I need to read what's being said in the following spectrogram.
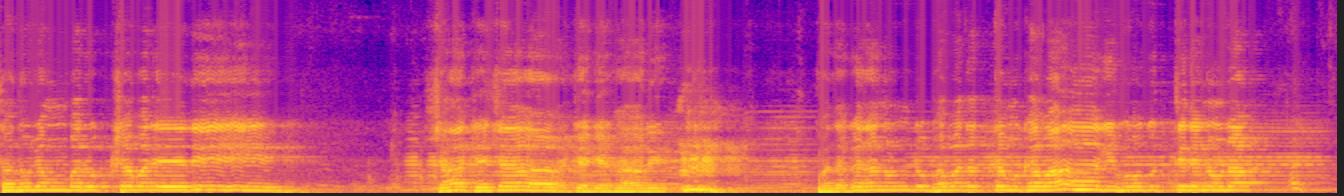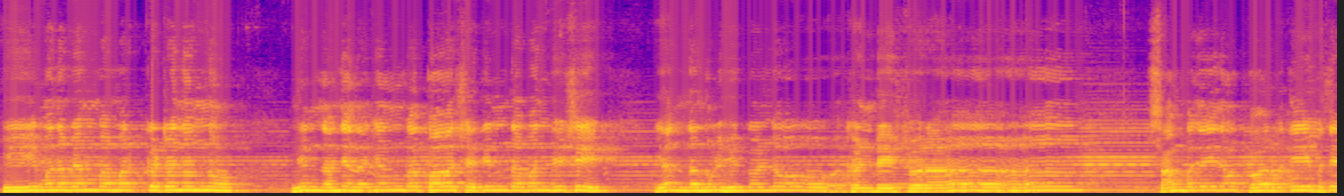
ತನುವೆಂಬ ವೃಕ್ಷವರೇರಿ ಶಾಖೆ ಶಾಖೆಗೆ ಹಾರಿ. ನುಂಡು ಭವದತ್ತ ಮುಖವಾಗಿ ಹೋಗುತ್ತಿದೆ ನೋಡ. ಈ ಮನವೆಂಬ ಮರ್ಕಟನನ್ನು ನಿನ್ನ ನೆನಗೆಂಬ ಪಾಶದಿಂದ ಬಂಧಿಸಿ ಎನ್ನ ನುಳಿಕೊಳ್ಳೋ ಖಂಡೇಶ್ವರ. ಸಾಂಬಜೈ ನಮ ಪಾರ್ವತೀಪತಿ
